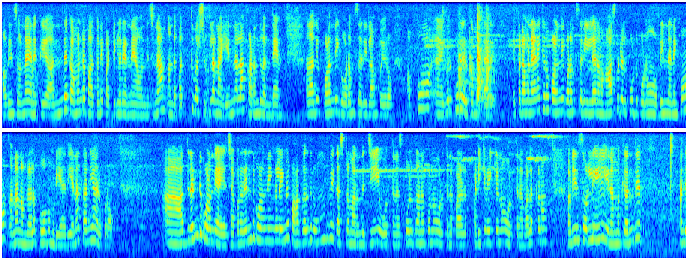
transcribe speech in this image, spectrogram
அப்படின்னு சொன்னால் எனக்கு அந்த கமெண்ட்டை பார்த்தோன்னே பர்டிகுலர் என்ன வந்துச்சுன்னா அந்த பத்து வருஷத்தில் நான் என்னெல்லாம் கடந்து வந்தேன் அதாவது குழந்தைக்கு உடம்பு சரியில்லாமல் போயிடும் அப்போ இவர் கூட இருக்க மாட்டார். இப்போ நம்ம நினைக்கிறோம் குழந்தைக்கு உடம்பு சரியில்லை நம்ம ஹாஸ்பிட்டல் கூட்டு போகணும் அப்படின்னு நினைப்போம். ஆனால் நம்மளால் போக முடியாது. ஏன்னா தனியாக இருக்கிறோம். அது ரெண்டு குழந்தை ஆயிடுச்சு அப்புறம் ரெண்டு குழந்தைங்களையுமே பார்க்கறது ரொம்பவே கஷ்டமாக இருந்துச்சு. ஒருத்தனை ஸ்கூலுக்கு அனுப்பணும் ஒருத்தனை ப படிக்க வைக்கணும் ஒருத்தனை வளர்க்கணும் அப்படின்னு சொல்லி நமக்கு வந்து அந்த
